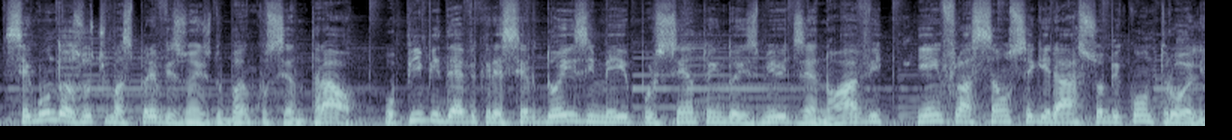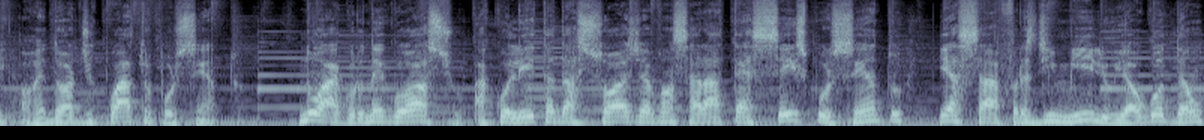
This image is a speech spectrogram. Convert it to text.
Segundo as últimas previsões do Banco Central, o PIB deve crescer 2,5% em 2019 e a inflação seguirá sob controle, ao redor de 4%. No agronegócio, a colheita da soja avançará até 6% e as safras de milho e algodão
